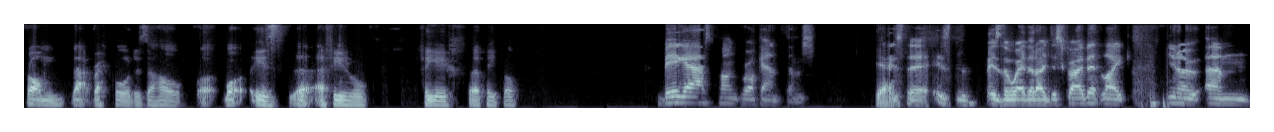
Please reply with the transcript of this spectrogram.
from that record as a whole? What, what is a funeral for youth for people? Big ass punk rock anthems. Yeah. Is the is the is the way that I describe it. Like, you know, um,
